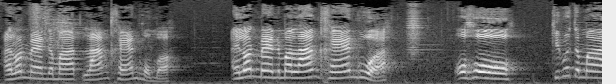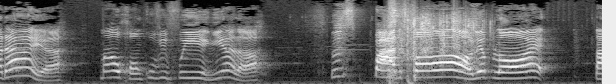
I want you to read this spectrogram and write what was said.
ไอรอนแมนจะมาล้างแค้นผมเหรอ ไอรอนแมนจะมาล้างแค้นกูเหรอ โอ้โห คิดว่าจะมาได้เหรอ มาเอาของกูฟรีๆอย่างเงี้ยเหรอปาดคอเรียบร้อย ต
